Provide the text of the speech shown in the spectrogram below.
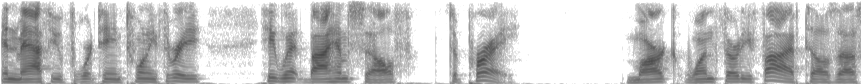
In Matthew 14:23, he went by himself to pray. Mark 1:35 tells us,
